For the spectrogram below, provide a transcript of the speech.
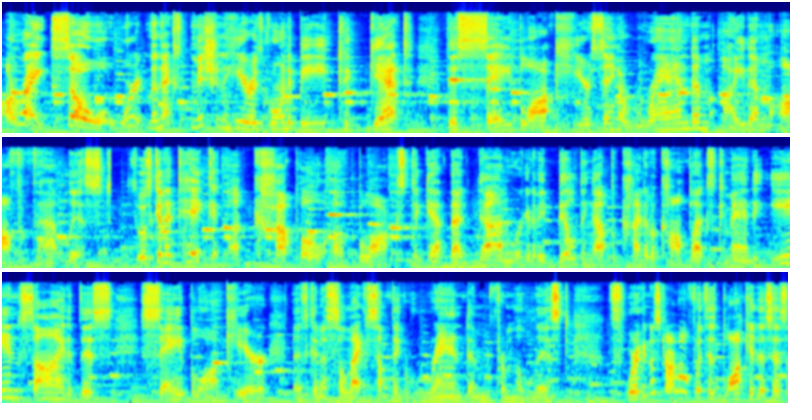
All right, so the next mission here is going to be to get this say block here saying a random item off of that list. So it's going to take a couple of blocks to get that done. We're going to be building up a kind of a complex command inside of this say block here that's going to select something random from the list. So we're going to start off with this block here that says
